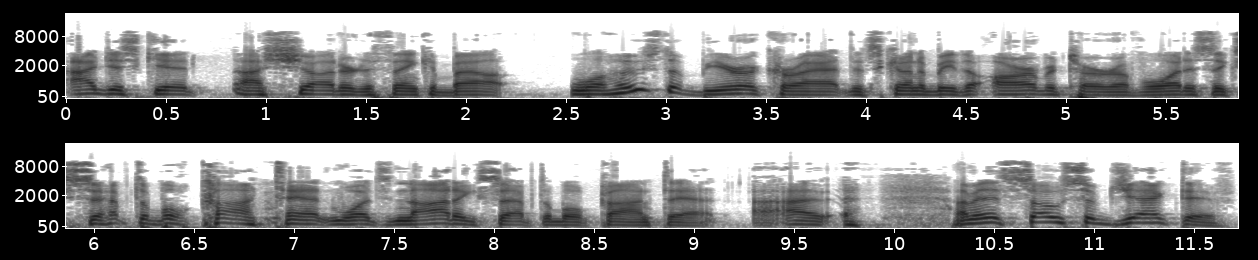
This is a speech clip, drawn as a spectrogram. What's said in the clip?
I I, just get I shudder to think about well, who's the bureaucrat that's going to be the arbiter of what is acceptable content and what's not acceptable content? I, I mean, it's so subjective.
